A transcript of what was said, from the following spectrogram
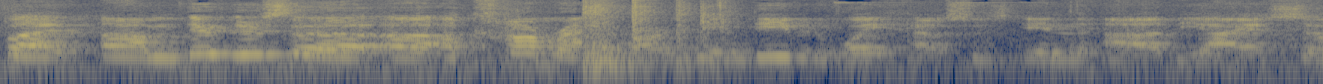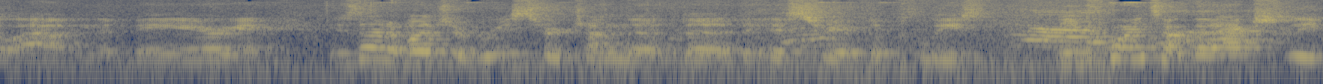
But um, there, there's a, a, comrade of ours named David Whitehouse who's in uh, the ISO out in the Bay Area. He's done a bunch of research on the, the, the, history of the police. He points out that actually,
